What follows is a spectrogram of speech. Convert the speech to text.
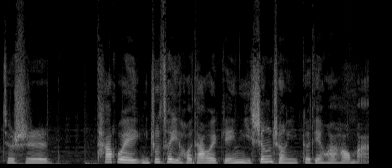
就是他会你注册以后，他会给你生成一个电话号码。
